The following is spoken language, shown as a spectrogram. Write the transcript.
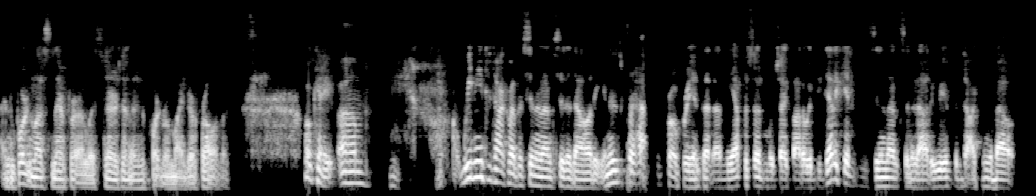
an important lesson there for our listeners and an important reminder for all of us. Okay, um, we need to talk about the synod on synodality, and it is perhaps appropriate that on the episode in which I thought it would be dedicated to the synod on synodality, we have been talking about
